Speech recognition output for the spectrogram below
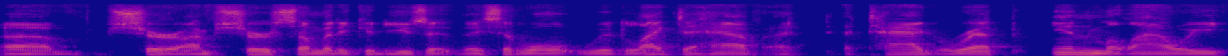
Um, sure, I'm sure somebody could use it. They said, "Well, we'd like to have a, a tag rep in Malawi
